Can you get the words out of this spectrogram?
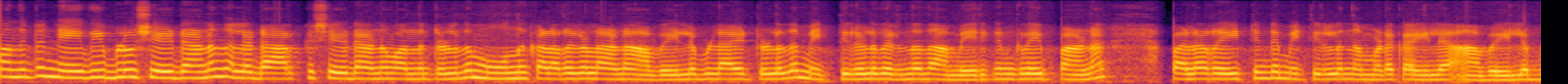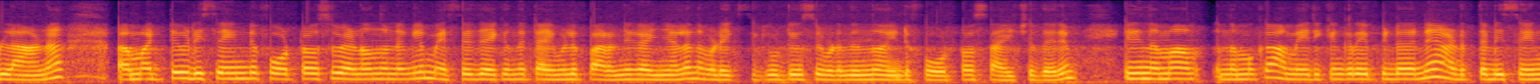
വന്നിട്ട് നേവി ബ്ലൂ ഷെയ്ഡാണ്. നല്ല ഡാർക്ക് ഷെയ്ഡാണ് വന്നിട്ടുള്ളത്. മൂന്ന് കളറുകളാണ് അവൈലബിൾ ആയിട്ടുള്ളത്. മെറ്റീരിയൽ വരുന്നത് അമേരിക്കൻ ഗ്രേപ്പ് ആണ്. പല റേറ്റിന്റെ മെറ്റീരിയൽ നമ്മുടെ കയ്യിൽ അവൈലബിൾ ആണ്. മറ്റ് ഡിസൈനിന്റെ ഫോട്ടോസ് വേണമെന്നുണ്ടെങ്കിൽ മെസ്സേജ് അയക്കുന്ന ടൈമിൽ പറഞ്ഞു കഴിഞ്ഞാൽ നമ്മുടെ എക്സിക്യൂട്ടീവ്സ് ഇവിടെ നിന്നും അതിന്റെ ഫോട്ടോസ് അയച്ചു തരും. ഇനി നമ്മ നമുക്ക് അമേരിക്കൻ ഗ്രേപ്പിന്റെ തന്നെ അടുത്ത ഡിസൈൻ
